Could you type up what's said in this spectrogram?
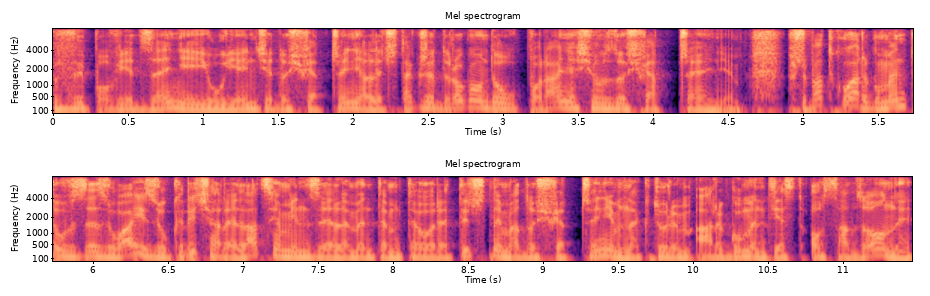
wypowiedzenie i ujęcie doświadczenia, lecz także drogą do uporania się z doświadczeniem. W przypadku argumentów ze zła i z ukrycia relacja między elementem teoretycznym a doświadczeniem, na którym argument jest osadzony,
